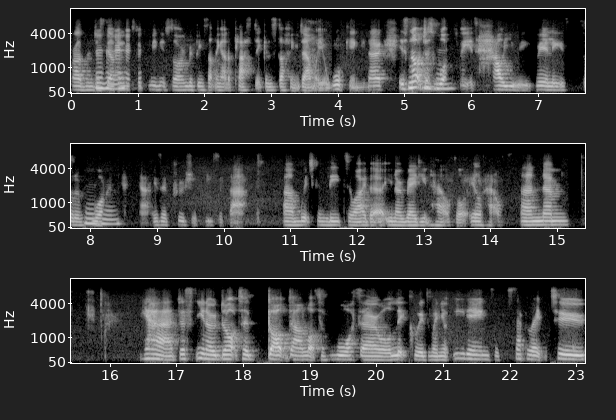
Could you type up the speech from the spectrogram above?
rather than just mm-hmm. going to the convenience store and ripping something out of plastic and stuffing it down while you're walking. You know, it's not just mm-hmm. what you eat; it's how you eat. Really, is sort of mm-hmm. what yeah, is a crucial piece of that, um, which can lead to either you know radiant health or ill health. And um, yeah, just you know, not to gulp down lots of water or liquids when you're eating, to separate the two.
